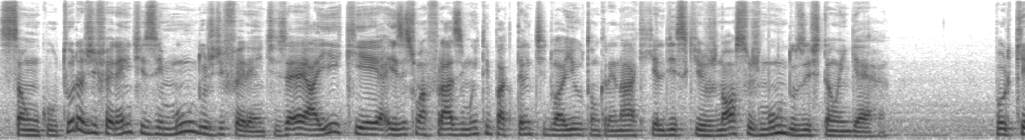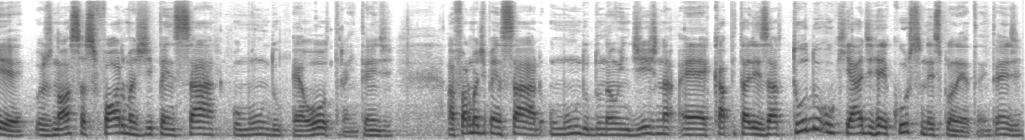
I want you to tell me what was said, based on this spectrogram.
são culturas diferentes e mundos diferentes. É aí que existe uma frase muito impactante do Ailton Krenak, que ele disse que os nossos mundos estão em guerra. Porque as nossas formas de pensar o mundo é outra, entende? A forma de pensar o mundo do não indígena é capitalizar tudo o que há de recurso nesse planeta, entende?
